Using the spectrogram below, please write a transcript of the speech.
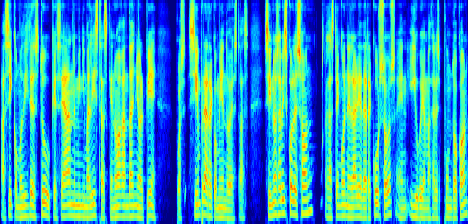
así como dices tú, que sean minimalistas, que no hagan daño al pie, pues siempre recomiendo estas. Si no sabéis cuáles son, las tengo en el área de recursos, en ivyamazares.com,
